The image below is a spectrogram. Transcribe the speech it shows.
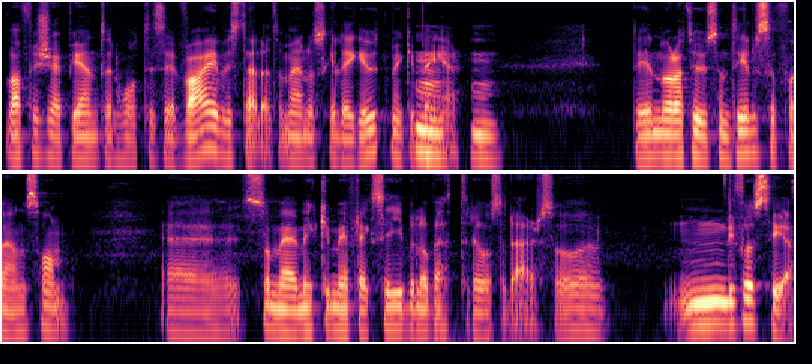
varför köper jag inte en HTC Vive istället om jag ändå ska lägga ut mycket pengar? Mm, mm. Det är några tusen till så får jag en sån. Eh, som är mycket mer flexibel och bättre och sådär. Så mm, vi får se.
